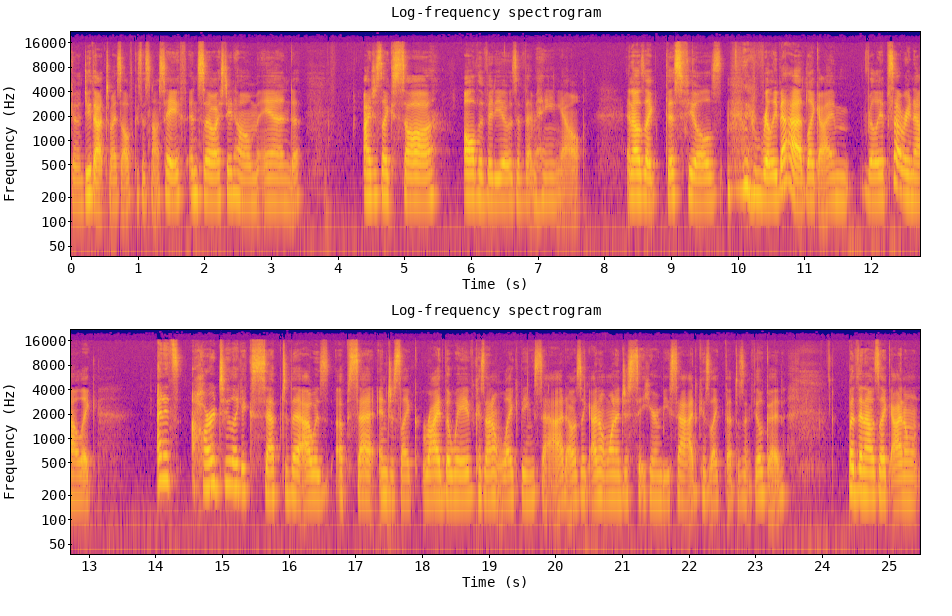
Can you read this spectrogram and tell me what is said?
going to do that to myself because it's not safe. And so I stayed home and I just like saw all the videos of them hanging out. And I was like, this feels really bad. Like I'm really upset right now. Like and it's hard to like accept that I was upset and just like ride the wave because I don't like being sad. I was like, I don't want to just sit here and be sad because like that doesn't feel good. But then I was like, I don't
